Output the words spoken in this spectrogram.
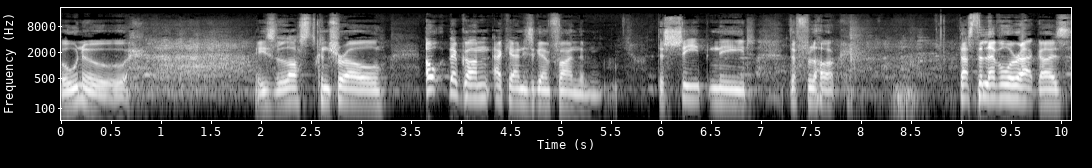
Oh no. He's lost control. Oh, they've gone. Okay, I need to go and find them. The sheep need the flock. That's the level we're at, guys.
